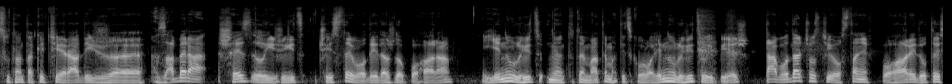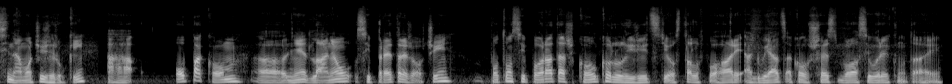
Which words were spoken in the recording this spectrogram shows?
sú tam také tie rady, že zabera 6 lyžíc čistej vody, dáš do pohára, jednu lyžicu, nejak toto je matematickou vola, jednu lyžicu vypiješ, tá voda, čo ti ostane v pohári, do tej si namočíš ruky a opakom, e, nie dlaňou, si pretreš oči, potom si porátaš, koľko lyžic ti ostalo v pohári, ak viac ako 6 bola si urieknutá. Hej.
